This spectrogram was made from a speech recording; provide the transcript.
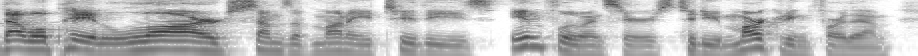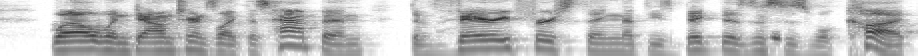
that will pay large sums of money to these influencers to do marketing for them. Well, when downturns like this happen, the very first thing that these big businesses will cut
